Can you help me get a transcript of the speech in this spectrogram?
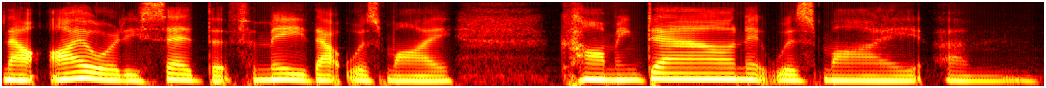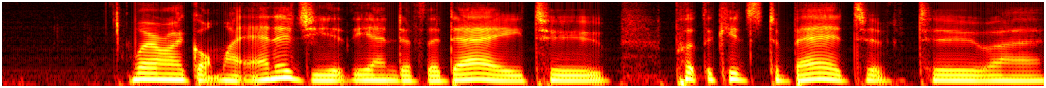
Now, I already said that for me, that was my calming down, it was my. Um, where I got my energy at the end of the day to put the kids to bed, to to uh,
